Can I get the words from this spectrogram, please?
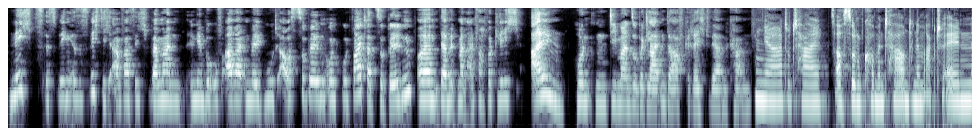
nichts. Deswegen ist es wichtig, einfach sich, wenn man in dem Beruf arbeiten will, gut auszubilden und gut weiterzubilden, ähm, damit man einfach wirklich allen Hunden, die man so begleiten darf, gerecht werden kann. Ja, total. Das ist auch so ein Kommentar unter einem aktuellen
